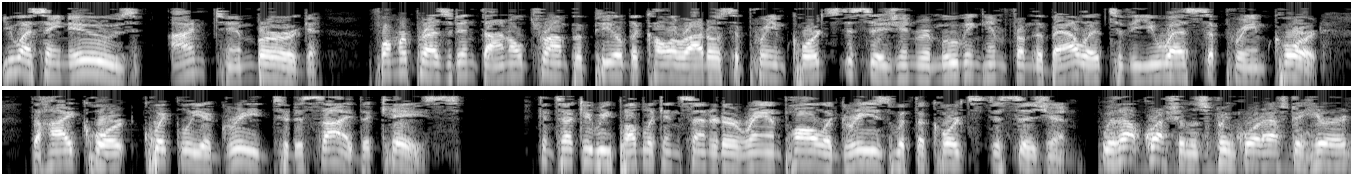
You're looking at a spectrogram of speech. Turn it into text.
USA News, I'm Tim Berg. Former President Donald Trump appealed the Colorado Supreme Court's decision removing him from the ballot to the U.S. Supreme Court. The High Court quickly agreed to decide the case. Kentucky Republican Senator Rand Paul agrees with the court's decision. Without question, the Supreme Court has to hear it.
